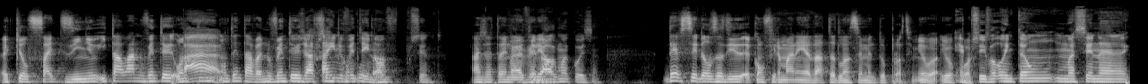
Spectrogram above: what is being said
Aquele sitezinho e está lá 98%. Tá. Ontem, ontem estava 98%. Já está em completado. 99%. Ah, já está em Vai 99%. haver aí alguma coisa. Deve ser eles a, a confirmarem a data de lançamento do próximo. Eu, eu É aposto. possível. Ou então uma cena,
